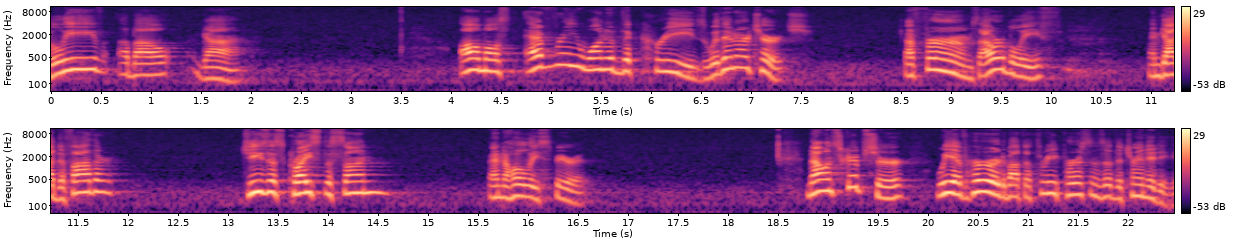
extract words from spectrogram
believe about God. Almost every one of the creeds within our church affirms our belief in God the Father, Jesus Christ the Son, and the Holy Spirit. Now, in Scripture, we have heard about the three persons of the Trinity.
